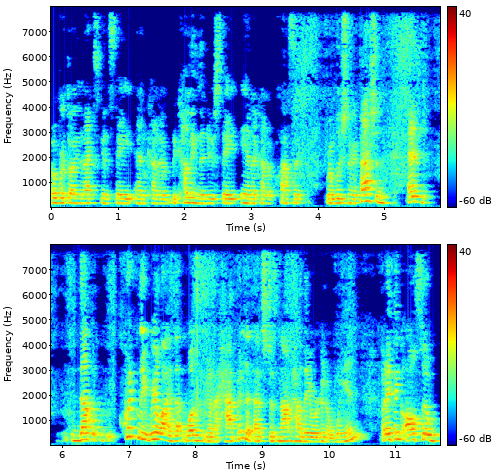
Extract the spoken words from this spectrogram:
overthrowing the Mexican state and kind of becoming the new state in a kind of classic revolutionary fashion. And not quickly realized that wasn't going to happen, that that's just not how they were going to win. But I think also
